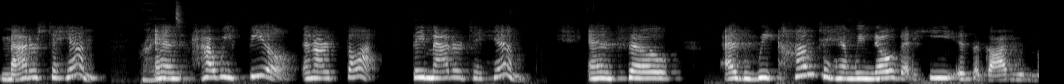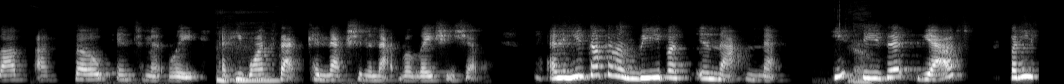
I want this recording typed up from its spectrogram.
matters to him. Right. And how we feel and our thoughts, they matter to him. And so as we come to him, we know that he is a God who loves us so intimately mm-hmm. and he wants mm-hmm. that connection and that relationship. And he's not going to leave us in that mess. He yeah. sees it, yes, but he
